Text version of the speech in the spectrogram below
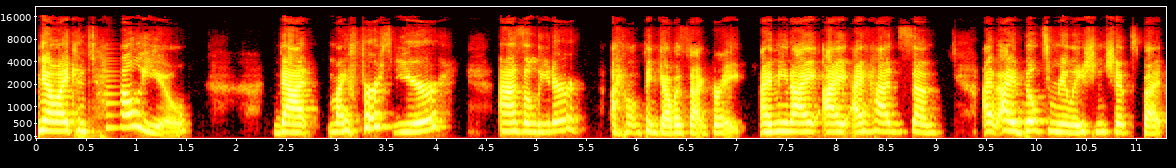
Now, I can tell you that my first year as a leader, I don't think I was that great. I mean, I I, I had some, I, I built some relationships, but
